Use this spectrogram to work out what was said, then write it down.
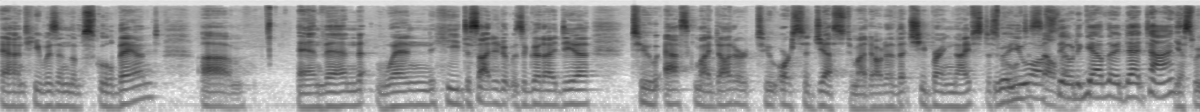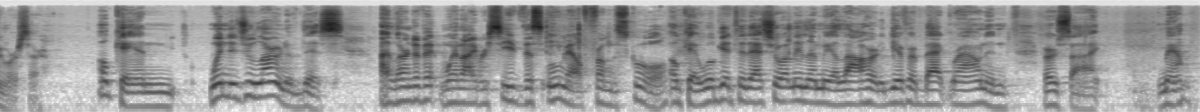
and he was in the school band. Um, and then when he decided it was a good idea to ask my daughter to, or suggest to my daughter that she bring knives to school Were you to all still them. together at that time? Yes, we were, sir. Okay, and when did you learn of this? I learned of it when I received this email from the school. Okay, we'll get to that shortly. Let me allow her to give her background and her side. Ma'am?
